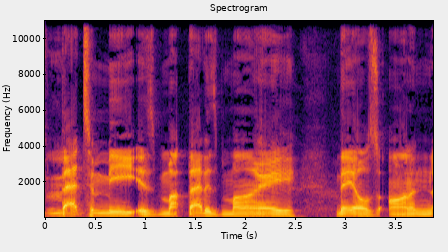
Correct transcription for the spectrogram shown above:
Mm. That to me is my, that is my nails on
